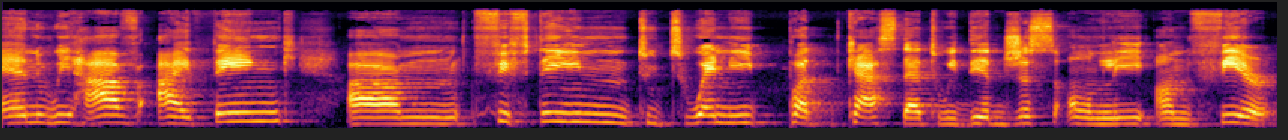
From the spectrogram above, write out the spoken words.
And we have i think um, 15 to 20 podcasts that we did just only on fear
